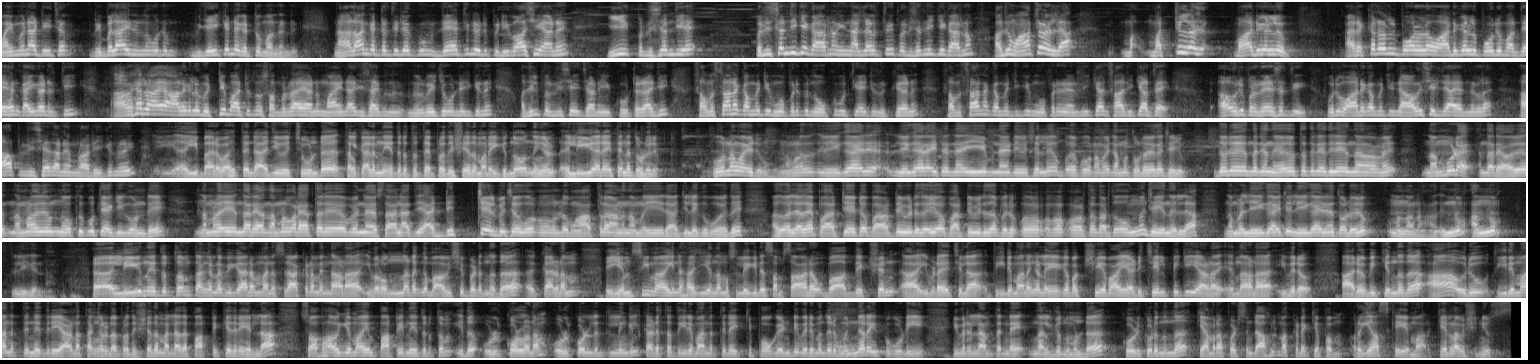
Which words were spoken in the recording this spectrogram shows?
മൈമുന ടീച്ചർ റിബലായി നിന്നുകൊണ്ടും വിജയിക്കേണ്ട ഘട്ടം വന്നിട്ടുണ്ട്. നാലാം ഘട്ടത്തിലേക്കും ഇദ്ദേഹത്തിന്റെ ഒരു പിടിവാശിയാണ് ഈ പ്രതിസന്ധിയെ പ്രതിസന്ധിക്ക് കാരണം ഈ നല്ലടത്ത് പ്രതിസന്ധിക്ക് കാരണം അതുമാത്രമല്ല മറ്റുള്ള വാർഡുകളിലും അരക്കടൽ പോലുള്ള വാർഡുകളിൽ പോലും അദ്ദേഹം കൈകടത്തി അർഹരായ ആളുകളെ വെട്ടിമാറ്റുന്ന സമ്പ്രദായമാണ് മായനാജി സാഹിബ് നിർ- നിർവഹിച്ചുകൊണ്ടിരിക്കുന്നത്. അതിൽ പ്രതിഷേധിച്ചാണ് ഈ കൂട്ടരാജി. സംസ്ഥാന കമ്മിറ്റി മൂപ്പർക്ക് നോക്കുകുത്തിയായിട്ട് നിൽക്കുകയാണ്. സംസ്ഥാന കമ്മിറ്റിക്ക് മൂപ്പരെ നിയന്ത്രിക്കാൻ സാധിക്കാത്ത ആ ഒരു പ്രദേശത്ത് ഒരു വാർഡ് കമ്മിറ്റിന്റെ ആവശ്യമില്ല എന്നുള്ള ആ പ്രതിഷേധമാണ് നമ്മൾ അറിയിക്കുന്നത്. ഈ ഭാരവാഹിത്വം രാജിവെച്ചുകൊണ്ട് തൽക്കാലം നേതൃത്വത്തെ പ്രതിഷേധം അറിയിക്കുന്നു. നിങ്ങൾ ലീഗാരായി തന്നെ തുടരും. പൂർണമായിട്ടും. നമ്മൾ ലീഗാര് ലീഗാരായിട്ട് തന്നെ ഈ പിന്നെ ഡിവിഷനിൽ പൂർണമായിട്ട് നമ്മൾ തുടരുക ചെയ്യും. ഇതൊരു എന്താ പറയുക നേതൃത്വത്തിനെതിരെ എന്ന് പറഞ്ഞാൽ നമ്മുടെ എന്താ പറയുക ഒരു നമ്മളൊരു നോക്കുകുത്തിയാക്കിക്കൊണ്ട് നമ്മൾ എന്താ പറയുക നമ്മൾ പറയാത്തൊരു പിന്നെ സ്ഥാനാർത്ഥി അടിച്ചേൽപ്പിച്ച കൊണ്ട് മാത്രമാണ് നമ്മൾ ഈ രാജ്യത്തിലേക്ക് പോയത്. അതുമല്ലാതെ പാർട്ടിയായിട്ടോ പാർട്ടി വിടുകയോ പാർട്ടി വിരുദ്ധ പരി- പ്രവർത്തനം നടത്തുകയോ ഒന്നും ചെയ്യുന്നില്ല. നമ്മൾ ലീഗായിട്ട് ലീഗായിട്ട് തുടരും എന്നാണ്. ഇന്നും അന്നും ലീഗ് തന്നെ ലീഗ് നേതൃത്വം തങ്ങളുടെ വികാരം മനസ്സിലാക്കണമെന്നാണ് ഇവർ ഒന്നടങ്കം ആവശ്യപ്പെടുന്നത്. കാരണം എം സി മായിൻ ഹാജി എന്ന മുസ്ലിം ലീഗിന്റെ സംസ്ഥാന ഉപാധ്യക്ഷൻ ഇവിടെ ചില തീരുമാനങ്ങൾ ഏകപക്ഷീയമായി അടിച്ചേൽപ്പിക്കുകയാണ് എന്നാണ് ഇവർ ആരോപിക്കുന്നത്. ആ ഒരു തീരുമാനത്തിനെതിരെയാണ് തങ്ങളുടെ പ്രതിഷേധം. അല്ലാതെ പാർട്ടിക്കെതിരെയല്ല. സ്വാഭാവികമായും പാർട്ടി നേതൃത്വം ഇത് ഉൾക്കൊള്ളണം. ഉൾക്കൊള്ളിട്ടില്ലെങ്കിൽ കടുത്ത തീരുമാനത്തിലേക്ക് പോകേണ്ടി വരുമെന്നൊരു മുന്നറിയിപ്പ് കൂടി ഇവരെല്ലാം തന്നെ നൽകുന്നുമുണ്ട്. കോഴിക്കോട് നിന്ന് camera person Rahul മക്കടയ്ക്കൊപ്പം Riyas K M R Kerala vision news.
